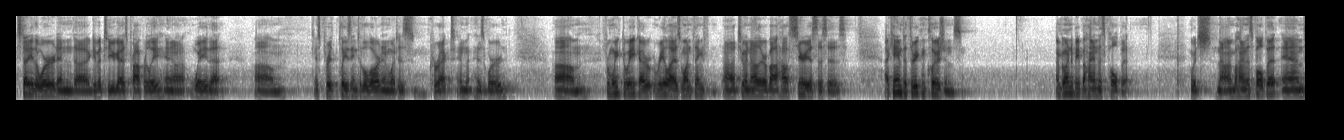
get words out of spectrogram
study the word and uh, give it to you guys properly in a way that um, is pre- pleasing to the Lord and what is correct in His word. Um, from week to week, I realized one thing uh, to another about how serious this is. I came to three conclusions. I'm going to be behind this pulpit which now I'm behind this pulpit and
